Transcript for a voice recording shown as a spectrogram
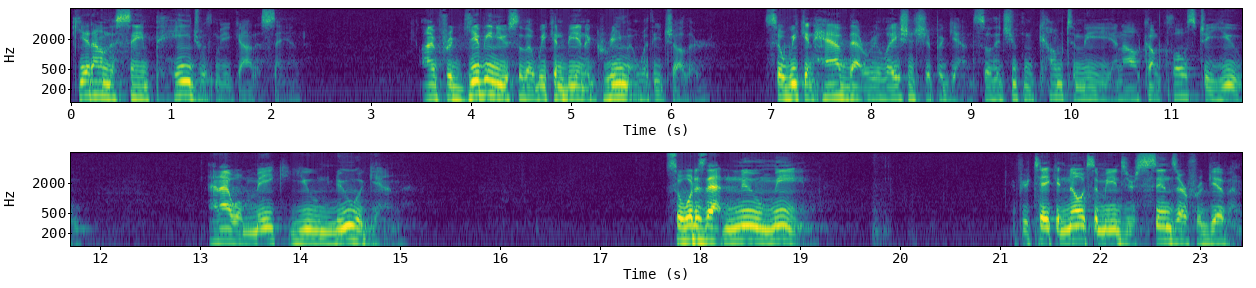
Get on the same page with me, God is saying. I'm forgiving you so that we can be in agreement with each other, so we can have that relationship again, so that you can come to me and I'll come close to you, and I will make you new again. So, what does that new mean? If you're taking notes, it means your sins are forgiven. It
